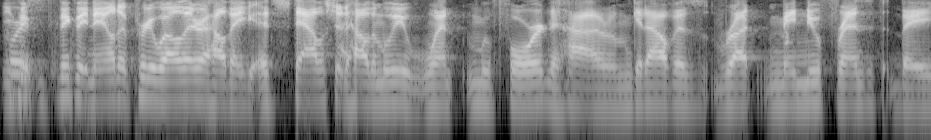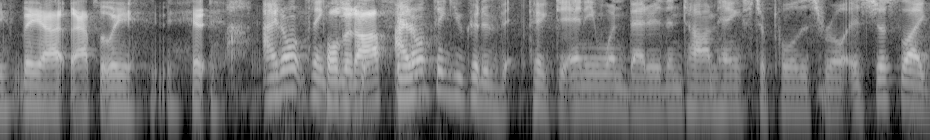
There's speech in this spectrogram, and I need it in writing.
think, course, think they nailed it pretty well there? How they established it, how the movie went moved forward, and how him get out of his rut, made new friends. They they absolutely hit. I don't think pulled it could- off I don't think you could have picked anyone better than Tom Hanks to pull this role. It's just like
